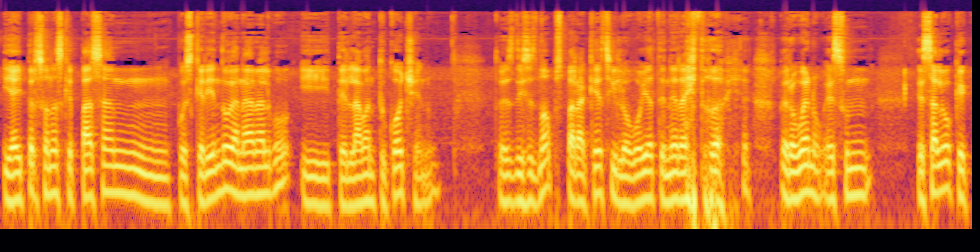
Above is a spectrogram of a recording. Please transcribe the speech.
y hay personas que pasan pues queriendo ganar algo y te lavan tu coche, ¿no? Entonces dices, no, pues para qué si lo voy a tener ahí todavía. Pero bueno, es un es algo que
